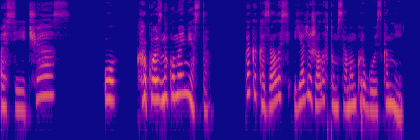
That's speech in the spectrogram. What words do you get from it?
А сейчас... О, какое знакомое место! Как оказалось, я лежала в том самом кругу из камней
